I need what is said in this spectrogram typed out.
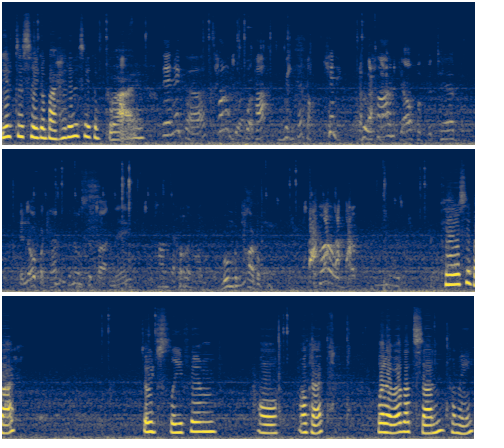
We have to say goodbye. How do we say goodbye? Can we say bye? So we just leave him? Oh, okay. Whatever, that's done for me.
